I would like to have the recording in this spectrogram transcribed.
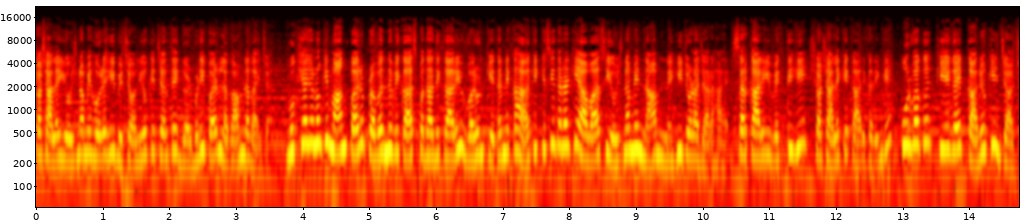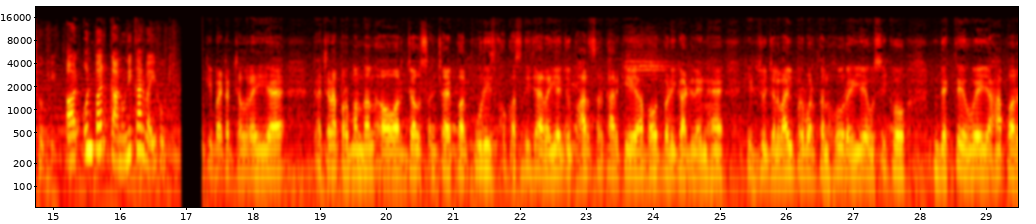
शौचालय योजना में हो रही बिचौलियों के चलते गड़बड़ी पर लगाम लगाई जाए। मुखिया जनों की मांग पर प्रबंध विकास पदाधिकारी वरुण केतन ने कहा कि किसी तरह की आवास योजना में नाम नहीं जोड़ा जा रहा है। सरकारी व्यक्ति ही शौचालय के कार्य करेंगे, पूर्वक किए गए कार्यो की जाँच होगी और उन पर कानूनी कार्रवाई होगी। की बैठक चल रही है। कचरा प्रबंधन और जल संचय पर पूरी फोकस दी जा रही है। जो भारत सरकार की यह बहुत बड़ी गाइडलाइन है कि जो जलवायु परिवर्तन हो रही है, उसी को देखते हुए यहाँ पर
